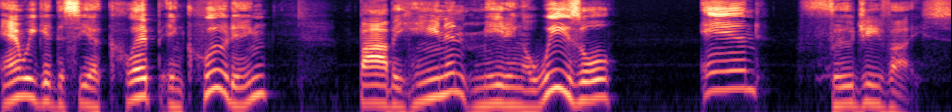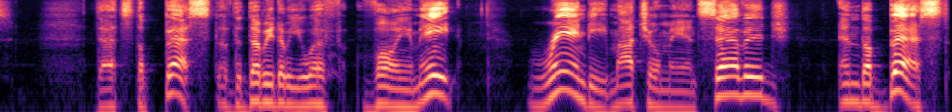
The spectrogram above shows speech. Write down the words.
And we get to see a clip including Bobby Heenan meeting a weasel and Fuji Vice. That's the best of the WWF Volume 8, Randy Macho Man Savage, and the best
